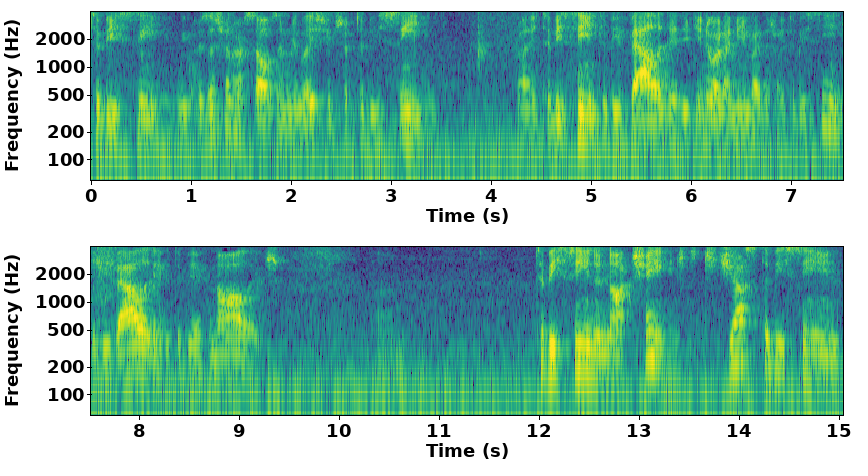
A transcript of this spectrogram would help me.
to be seen. We position ourselves in relationship to be seen right? To be seen, to be validated. You know what I mean by this, right? To be seen, to be validated, to be acknowledged. Um, to be seen and not changed, just to be seen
